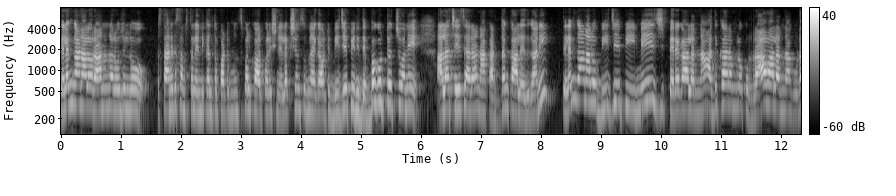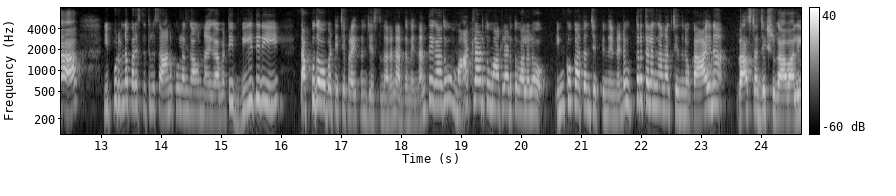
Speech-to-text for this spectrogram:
తెలంగాణలో రానున్న రోజుల్లో స్థానిక సంస్థల ఎన్నికలతో పాటు మున్సిపల్ కార్పొరేషన్ ఎలక్షన్స్ ఉన్నాయి కాబట్టి బీజేపీని దెబ్బగొట్టొచ్చు అనే అలా చేశారా? నాకు అర్థం కాలేదు. కానీ తెలంగాణలో బీజేపీ ఇమేజ్ పెరగాలన్నా అధికారంలోకి రావాలన్నా కూడా ఇప్పుడున్న పరిస్థితులు సానుకూలంగా ఉన్నాయి కాబట్టి వీటిని తప్పుదోవ పట్టించే ప్రయత్నం చేస్తున్నారని అర్థమైంది. అంతేకాదు మాట్లాడుతూ మాట్లాడుతూ వాళ్ళలో ఇంకొక అతను చెప్పింది ఏంటంటే ఉత్తర తెలంగాణకు చెందిన ఒక ఆయన రాష్ట్ర అధ్యక్షుడు కావాలి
